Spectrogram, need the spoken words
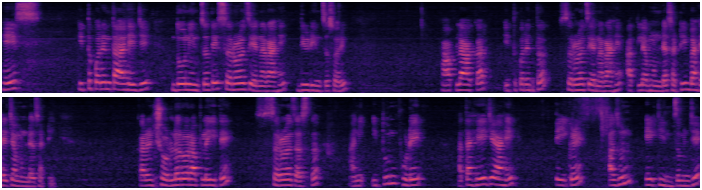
हे इथपर्यंत इथंपर्यंत आहे जे दोन इंच ते सरळच येणार आहे. दीड इंच सॉरी हा आपला आकार इथपर्यंत सरळच येणार आहे आतल्या मुंड्यासाठी बाहेरच्या मुंड्यासाठी. कारण शोल्डरवर आपलं इथे सरळच असतं. आणि इथून पुढे आता हे जे आहे ते इकडे अजून एक इंच म्हणजे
